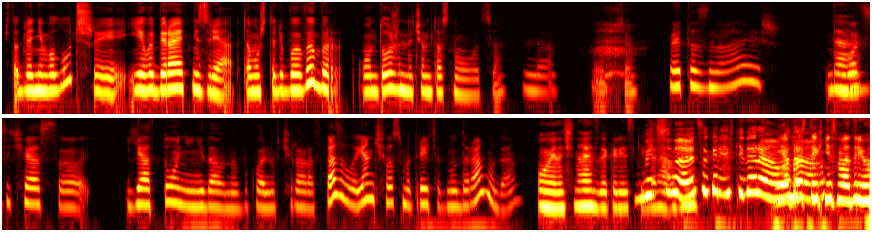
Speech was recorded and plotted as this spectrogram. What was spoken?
что для него лучше, и выбирает не зря, потому что любой выбор, он должен на чем-то основываться. Да. Вот всё. Это знаешь? Да. Вот сейчас э, я Тони недавно, буквально вчера рассказывала, я начала смотреть одну дораму, да? Ой, начинается корейский дорамы. Начинается корейский дорамы, Я да. просто их не смотрю.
